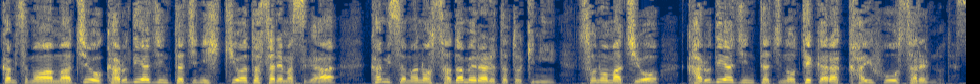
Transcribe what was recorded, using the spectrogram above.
神様は町をカルディア人たちに引き渡されますが、神様の定められた時に、その町をカルディア人たちの手から解放されるのです。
